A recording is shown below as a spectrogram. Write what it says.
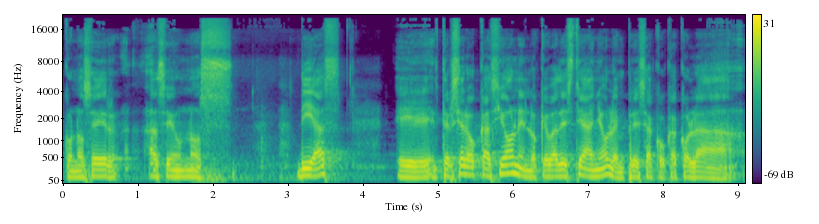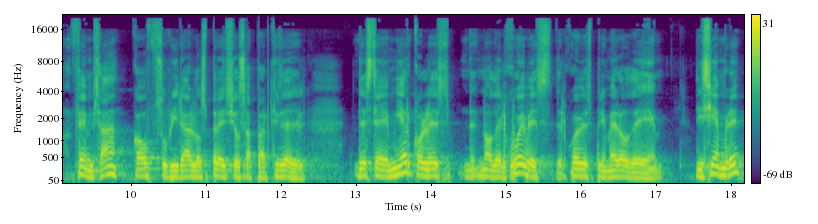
conocer hace unos días. Eh, tercera ocasión en lo que va de este año, la empresa Coca-Cola FEMSA, COF, subirá los precios a partir del, de este miércoles, no, del jueves, del jueves primero de diciembre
